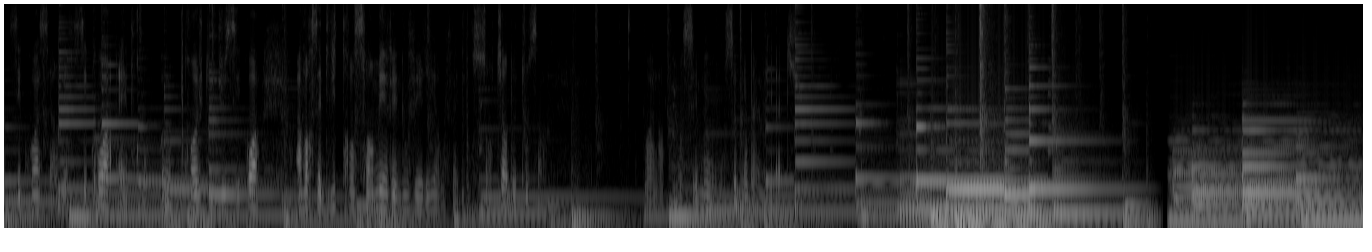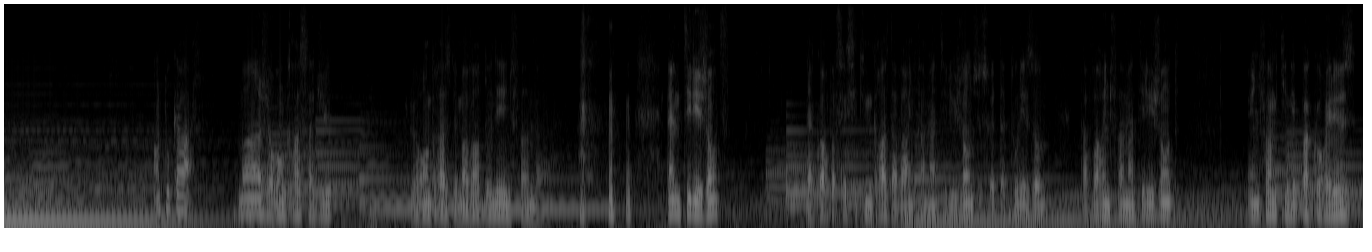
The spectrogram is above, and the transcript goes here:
c'est quoi servir, c'est quoi être euh, proche de Dieu, c'est quoi avoir cette vie transformée, renouvelée en fait, pour sortir de tout ça? Voilà, c'est mon, mon avis là-dessus. En tout cas, moi je rends grâce à Dieu je rends grâce de m'avoir donné une femme euh, intelligente. D'accord Parce que c'est une grâce d'avoir une femme intelligente. Je souhaite à tous les hommes d'avoir une femme intelligente, une femme qui n'est pas corréleuse.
